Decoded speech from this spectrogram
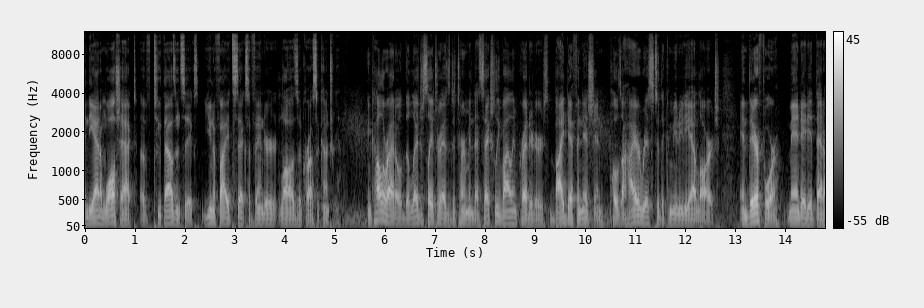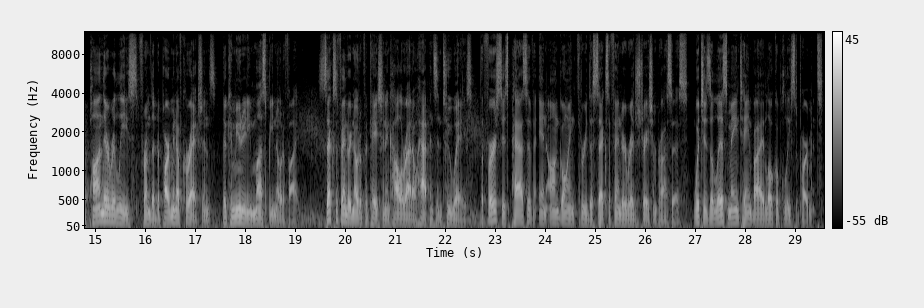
and the Adam Walsh Act of 2006 unified sex offender laws across the country. In Colorado, the legislature has determined that sexually violent predators, by definition, pose a higher risk to the community at large, and therefore mandated that upon their release from the Department of Corrections, the community must be notified. Sex offender notification in Colorado happens in two ways. The first is passive and ongoing through the sex offender registration process, which is a list maintained by local police departments.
